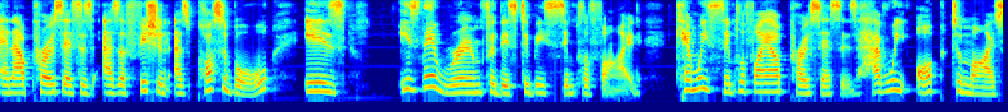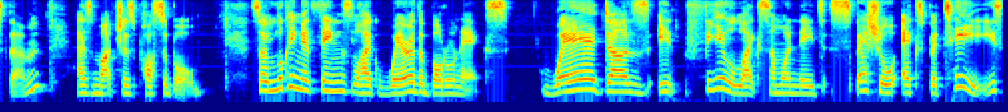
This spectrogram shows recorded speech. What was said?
and our processes as efficient as possible is is there room for this to be simplified? Can we simplify our processes? Have we optimized them as much as possible? So, looking at things like where are the bottlenecks? Where does it feel like someone needs special expertise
